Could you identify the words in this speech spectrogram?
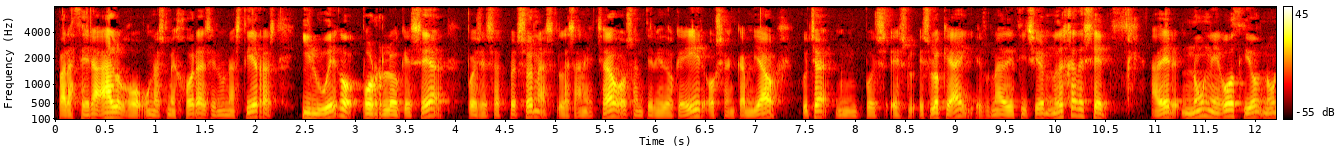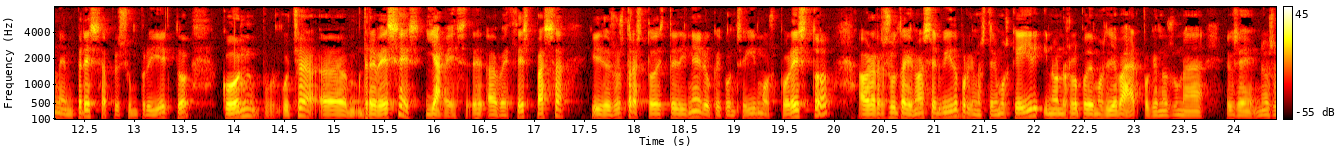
para hacer algo, unas mejoras en unas tierras, y luego, por lo que sea, pues esas personas las han echado o se han tenido que ir o se han cambiado, escucha, mm, pues es, lo que hay, es una decisión, no deja de ser, a ver, no un negocio, no una empresa, pero es un proyecto con, pues, escucha, eh, reveses y a veces, a veces pasa y dices, ostras, todo este dinero que conseguimos por esto, ahora resulta que no ha servido porque nos tenemos que ir y no nos lo podemos llevar porque no es, una, no es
